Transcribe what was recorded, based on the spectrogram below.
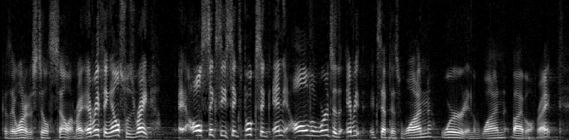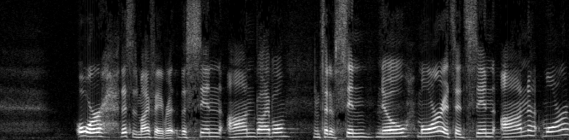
because they wanted to still sell them, right? Everything else was right. All 66 books and all the words of the, every except this one word in the one Bible, right? Or, this is my favorite, the Sin On Bible. Instead of sin no more, it said sin on more.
